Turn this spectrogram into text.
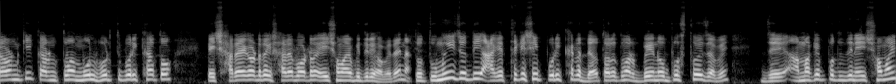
কারণ কি? কারণ তোমার মূল ভর্তি পরীক্ষা তো এই সাড়ে এগারোটা থেকে সাড়ে বারোটা এই সময়ের ভিতরে হবে, তাই না? তো তুমি যদি আগের থেকে সেই পরীক্ষাটা দাও, তাহলে তোমার ব্রেন অভ্যস্ত হয়ে যাবে যে আমাকে প্রতিদিন এই সময়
